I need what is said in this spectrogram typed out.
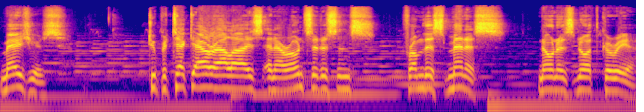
measures to protect our allies and our own citizens from this menace known as North Korea.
